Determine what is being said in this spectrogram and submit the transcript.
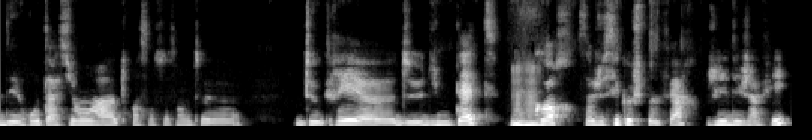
des rotations à 360 degrés d'une tête, d'un corps, ça je sais que je peux le faire. Je l'ai déjà fait.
